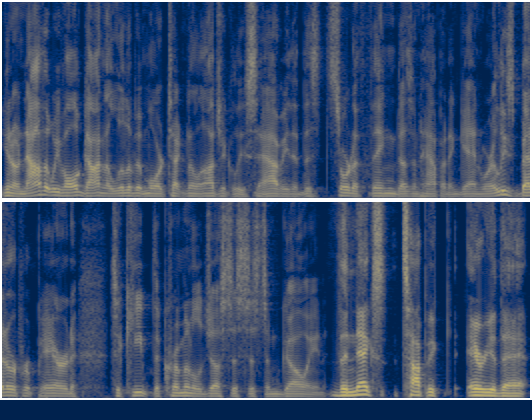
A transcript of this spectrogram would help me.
you know, now that we've all gotten a little bit more technologically savvy that this sort of thing doesn't happen again. We're at least better prepared to keep the criminal justice system going. the next topic area that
